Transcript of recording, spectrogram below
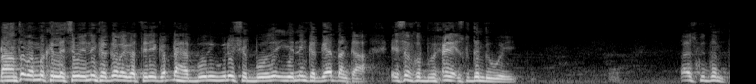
dhaantada marka la jabay ninka gabayga tiriya gabdhaha booday wiilasha booda iyo ninka geedanka ee safka buuxinaya isku dembi weeye. Waa isku dembi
